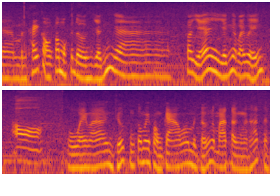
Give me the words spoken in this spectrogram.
à, mình thấy còn có một cái đường dẫn ra có vẻ dẫn ra bãi biển. Ờ. Ồ vậy mà trước cũng có mấy phòng cao á mình tưởng là ba tầng là hết rồi.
